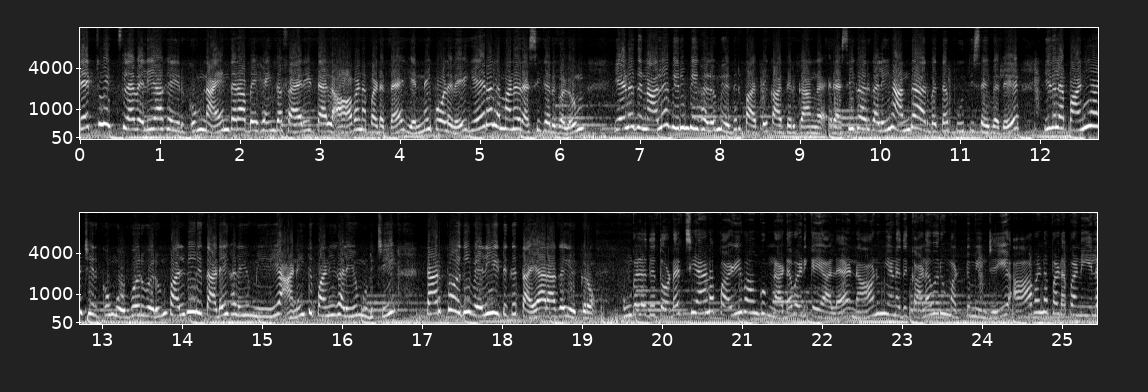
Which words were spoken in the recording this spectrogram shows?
நெட்ஃப்ளிக்ஸில் வெளியாக இருக்கும் Nayanthara behind the fairy tale ஆவணப்படத்தை என்னை போலவே ஏராளமான ரசிகர்களும் எனது நல விரும்பிகளும் எதிர்பார்த்து காத்திருக்காங்க. ரசிகர்களின் அந்த ஆர்வத்தை பூர்த்தி செய்வது இதில் பணியாற்றிருக்கும் ஒவ்வொருவரும் பல்வேறு தடைகளையும் மீறி அனைத்து பணிகளையும் முடிச்சு தற்போது வெளியீட்டுக்கு தயாராக இருக்கிறோம். உங்களது தொடர்ச்சியான பழிவாங்கும் நடவடிக்கையால நானும் எனது கணவரும் மட்டுமின்றி ஆவணப்பட பணியில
